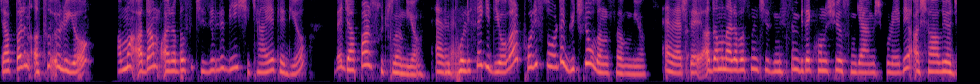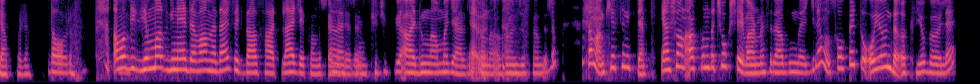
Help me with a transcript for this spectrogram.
Cabbar'ın atı ölüyor ama adam arabası çizildi diye şikayet ediyor. Ve Cabbar suçlanıyor. Evet. Yani polise gidiyorlar. Polis de orada güçlü olanı savunuyor. evet. İşte adamın arabasını çizmişsin bir de konuşuyorsun gelmiş buraya diye aşağılıyor Cabbar'ı. Doğru. Ama biz Yılmaz Güney'e devam edersek daha saatlerce Evet, konuşabiliriz. yani küçük bir aydınlanma geldi Evet. sana az önce sanırım. Tamam kesinlikle. Yani şu an aklımda çok şey var mesela bununla ilgili ama sohbet de o yönde akıyor böyle.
